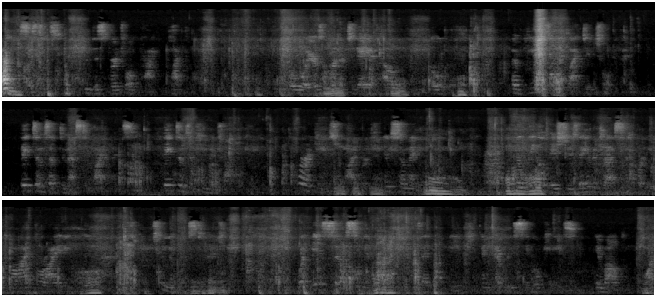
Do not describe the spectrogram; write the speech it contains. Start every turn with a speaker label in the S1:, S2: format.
S1: assistance through this virtual platform. The lawyers on Leonard today have helped abused and oh, neglected children, victims of domestic violence, victims of human trafficking, hurricane survivors, and so many more. The legal issues they have addressed cover a wide variety of legal matters, too numerous to mention. What is so significant is that each and every single case involved one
